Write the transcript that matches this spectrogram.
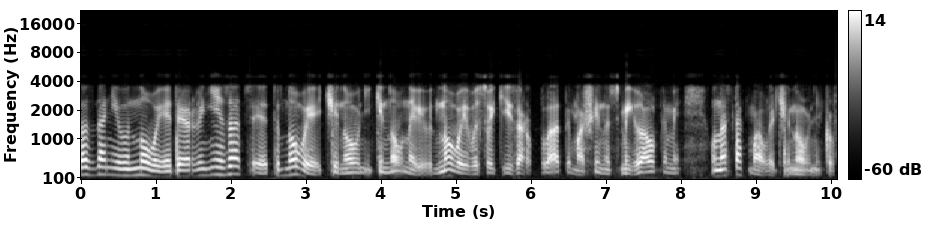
создание новой этой организации, это новые чиновники, новые, новые высокие зарплаты, машины с мигалками. У нас так мало чиновников.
